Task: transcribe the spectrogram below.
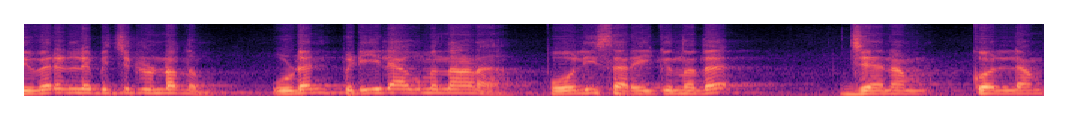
വിവരം ലഭിച്ചിട്ടുണ്ടെന്നും ഉടൻ പിടിയിലാകുമെന്നാണ് പോലീസ് അറിയിക്കുന്നത്. ജനം കൊല്ലം.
